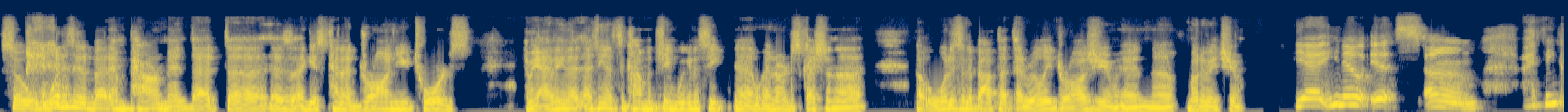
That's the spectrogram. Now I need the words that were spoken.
So, what is it about empowerment that uh, has, I guess, kind of drawn you towards I mean, I think that I think that's the common theme we're going to see uh, in our discussion. Uh, uh, what is it about that that really draws you and uh, motivates you? Yeah, you know, it's. Um, I think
